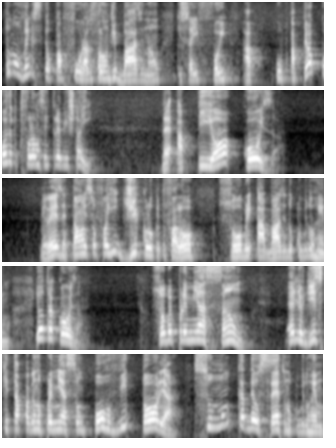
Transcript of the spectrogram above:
Então não vem com esse teu papo furado falando de base, não. Que isso aí foi a, a pior coisa que tu falou nessa entrevista aí. Né? A pior coisa. Beleza? Então isso foi ridículo que tu falou sobre a base do Clube do Remo. E outra coisa, sobre premiação. Ele disse que tá pagando premiação por vitória. Isso nunca deu certo no Clube do Remo.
